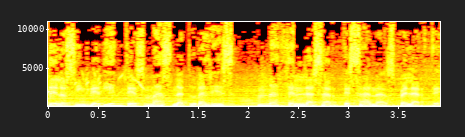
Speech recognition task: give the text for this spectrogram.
De los ingredientes más naturales nacen las artesanas Belarte.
